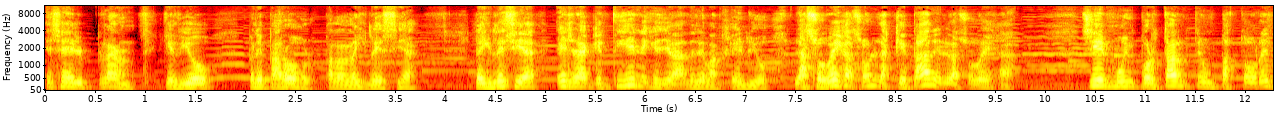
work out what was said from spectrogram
ese es el plan que Dios preparó para la iglesia. La iglesia es la que tiene que llevar el Evangelio. Las ovejas son las que paren las ovejas. Sí, es muy importante un pastor, es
